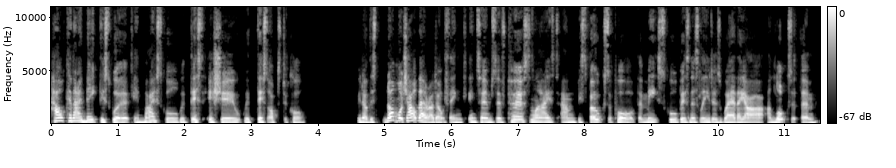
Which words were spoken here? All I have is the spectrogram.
How can I make this work in my school with this issue, with this obstacle? You know, there's not much out there, I don't think, in terms of personalized and bespoke support that meets school business leaders where they are and looks at them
